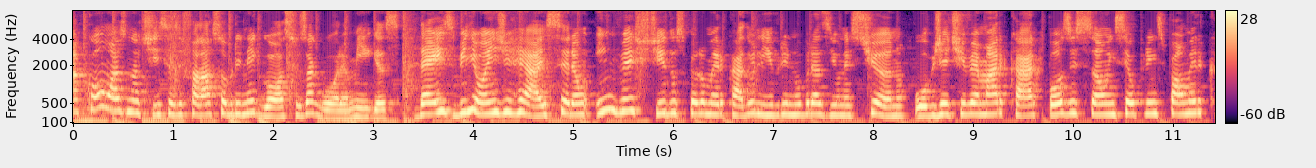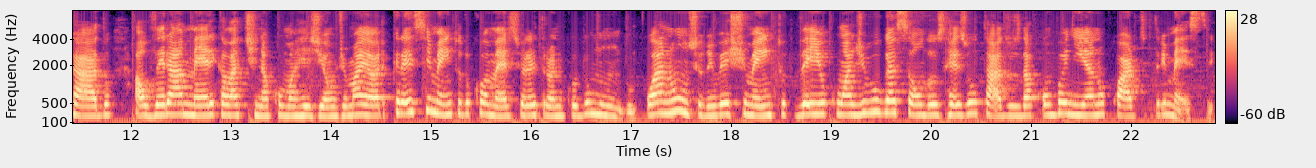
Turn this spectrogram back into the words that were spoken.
Continuar com as notícias e falar sobre negócios agora, amigas. 10 bilhões de reais serão investidos pelo Mercado Livre no Brasil neste ano. O objetivo é marcar posição em seu principal mercado, ao ver a América Latina como a região de maior crescimento do comércio eletrônico do mundo. O anúncio do investimento veio com a divulgação dos resultados da companhia no quarto trimestre.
